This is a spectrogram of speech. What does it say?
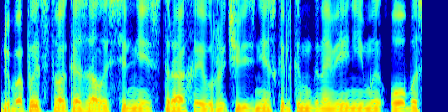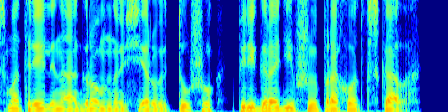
Любопытство оказалось сильнее страха, и уже через несколько мгновений мы оба смотрели на огромную серую тушу, перегородившую проход в скалах.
